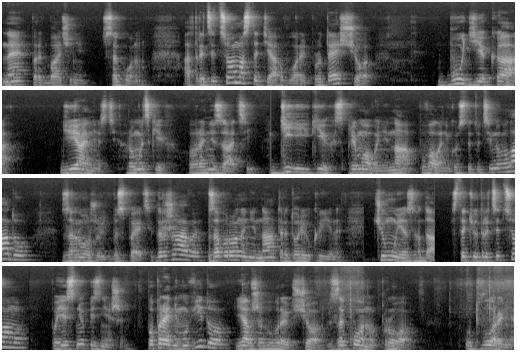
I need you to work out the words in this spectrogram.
не передбачені законом. А 37 стаття говорить про те, що будь-яка діяльність громадських організацій, дії яких спрямовані на повалення конституційного ладу, загрожують безпеці держави, заборонені на території України. Чому я згадав статтю 37, поясню пізніше. В попередньому відео я вже говорив, що закону про утворення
